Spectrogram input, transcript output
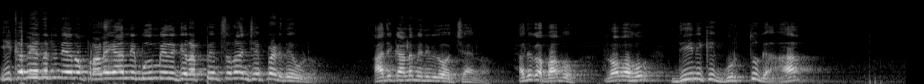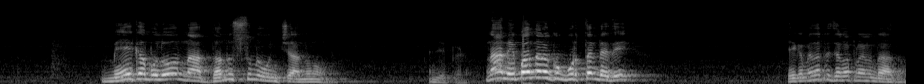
ఇక మీదట నేను ప్రళయాన్ని భూమి మీదకి రప్పించను అని చెప్పాడు దేవుడు. ఆది కాండం ఎనిమిదో వచ్చాను అదిగో బాబు నోబహు దీనికి గుర్తుగా మేఘములో నా ధనుస్సును ఉంచాను అని చెప్పాడు. నా నిబంధనకు గుర్తండి అది. ఇక మీదట జలప్రయాణం రాదు.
